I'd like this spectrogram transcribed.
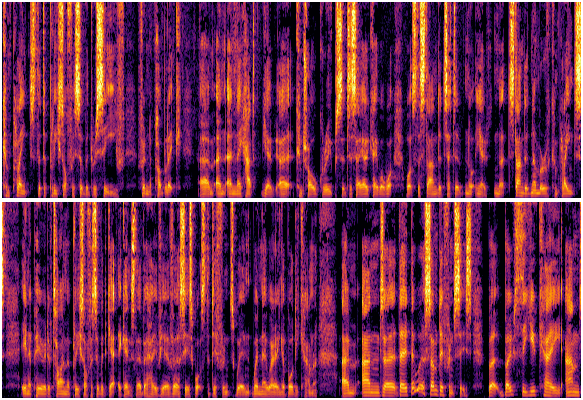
complaints that a police officer would receive from the public um, and and they had you know uh, control groups to say okay well what what's the standard set of you know standard number of complaints in a period of time a police officer would get against their behaviour versus what's the difference when when they're wearing a body camera? Um, and uh, there there were some differences but both the UK and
